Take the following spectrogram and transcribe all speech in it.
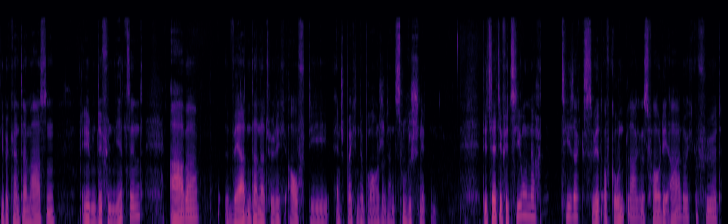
die bekanntermaßen eben definiert sind, aber werden dann natürlich auf die entsprechende Branche dann zugeschnitten. Die Zertifizierung nach TISAX wird auf Grundlage des VDA durchgeführt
